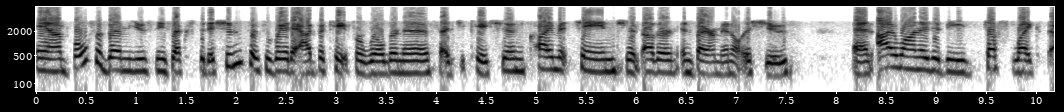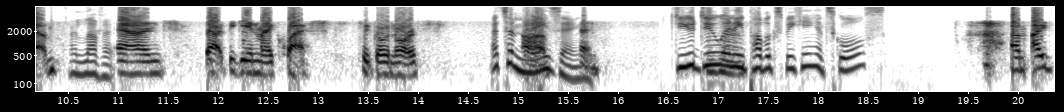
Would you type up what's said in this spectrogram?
And both of them used these expeditions as a way to advocate for wilderness, education, climate change, and other environmental issues. And I wanted to be just like them. I love it. And that began my quest to go north. That's amazing. Um, do you do mm-hmm. any public speaking at schools? Um, I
